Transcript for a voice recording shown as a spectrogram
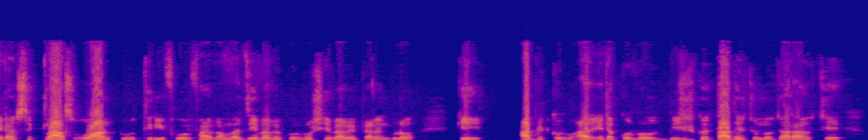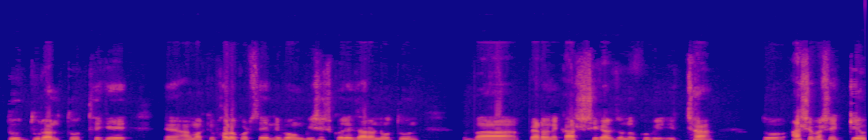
এটা হচ্ছে class one two three four five আমরা যেভাবে করব, সেভাবেই প্যাটার্নগুলো কি আপডেট করব। আর এটা করব বিশেষ করে তাদের জন্য যারা হচ্ছে দূর দূরান্ত থেকে আমাকে ফলো করছেন এবং বিশেষ করে যারা নতুন বা প্যাটার্নে কাজ শেখার জন্য খুবই ইচ্ছা, তো আশেপাশে কেউ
